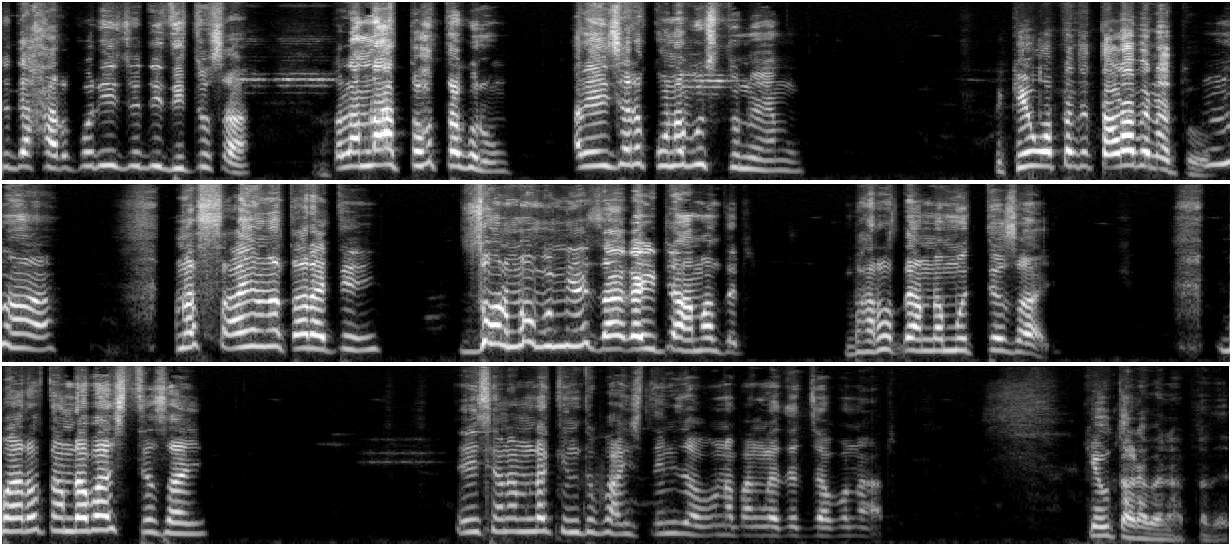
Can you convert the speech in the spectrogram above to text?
যদি হার করি যদি দিত চা তাহলে আমরা আত্মহত্যা করুম। আর এই ছাড়া কোনো বস্তু নেই আমি কেউ আপনাদের তাড়াবে না তো? না আমরা চাইও না তারাইতে জন্মভূমির জায়গা এটা আমাদের। ভারতে আমরা মরতে চাই। ভারতে আমরা বাঁচতে চাই। এইখানে আমরা কিন্তু পাকিস্তানি যাব না বাংলাদেশ যাব না আর। কেউ তাড়াবে না আপনাদের।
